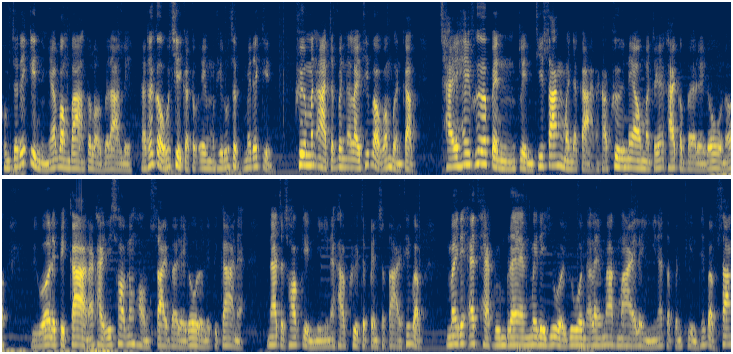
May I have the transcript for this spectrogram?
ผมจะได้กลิ่นอย่างเงี้ยบางๆตลอดเวลาเลย แต่ถ้าเกิดว่าฉีดกับตัวเองบางทีรู้สึกไม่ได้กลิ่น คือมันอาจจะเป็นอะไรที่แบบว่าเหมือนกับใช้ให้เพื่อเป็นกลิ่นที่สร้างบรรยากาศนะครับ คือแนวมันจะคล้ายๆกับเบรโดเนาะ หรือว่าเลปิก้านะ ใครที่ชอบน้ำหอมสไตล์เบรโดหรือเลปิก้าเนี่ย น่าจะชอบกลิ่นนี้นะครับ คือจะเป็นสไตล์ที่แบบ ไม่ได้แอดแท็กรุนแรงไม่ได้ยั่วยวนอะไรมากมายอะไรอย่างนี้นะแต่เป็นกลิ่นที่แบบสร้าง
